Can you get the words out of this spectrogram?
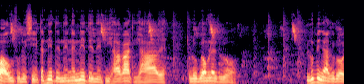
ပေါဘူးဆိုလို့ရှိရင်တစ်နှစ်တင်တင်နှစ်နှစ်တင်တင်ဒီဟာကဒီဟာပဲဘယ်လိုပြောမလဲဆိုတော့လူပညာဆိုတော့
